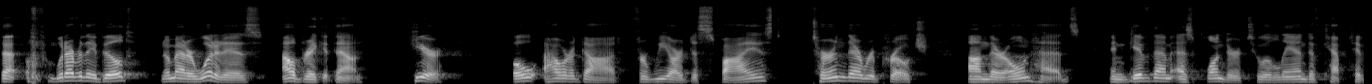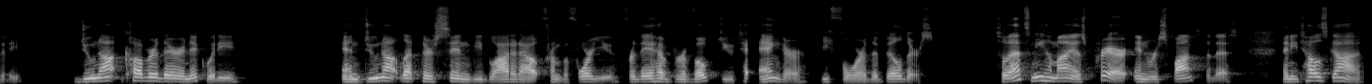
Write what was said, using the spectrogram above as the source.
That whatever they build, no matter what it is, I'll break it down. Here, O our God, for we are despised, turn their reproach on their own heads, and give them as plunder to a land of captivity. Do not cover their iniquity and do not let their sin be blotted out from before you, for they have provoked you to anger before the builders. So that's Nehemiah's prayer in response to this. And he tells God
